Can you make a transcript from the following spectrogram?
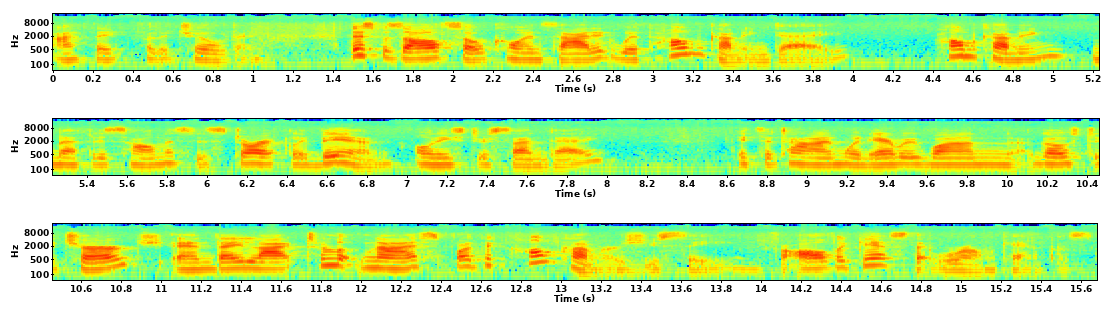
I think, for the children. This was also coincided with Homecoming Day. Homecoming, Methodist Home, has historically been on Easter Sunday. It's a time when everyone goes to church and they like to look nice for the homecomers, you see, for all the guests that were on campus.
